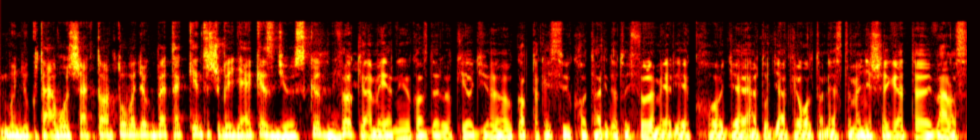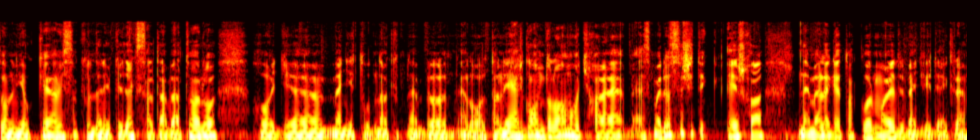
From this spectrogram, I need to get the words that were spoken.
mondjuk távolságtartó vagyok betegként, és akkor egy elkezd győzködni. Föl kell mérniük, az derül ki, hogy kaptak egy szűk határidőt, hogy fölmérjék, hogy el tudják-e oltani ezt a mennyiséget, válaszolniuk kell, visszaküldeniük egy Excel táblát arról, hogy mennyit tudnak ebből eloltani. Egy gondolom, hogy ha ezt majd összesítik, és ha nem eleget, akkor majd megy vidékre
